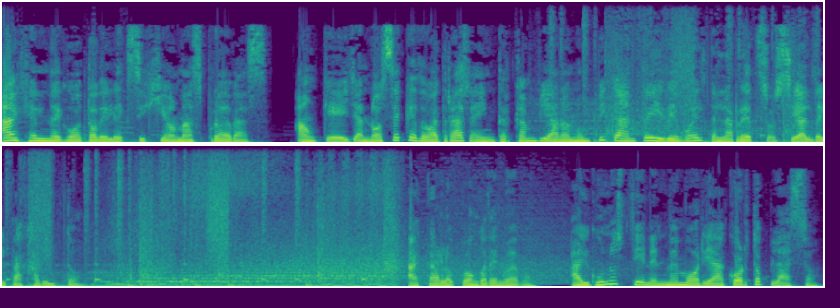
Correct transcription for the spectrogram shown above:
Ángel negó todo y le exigió más pruebas, aunque ella no se quedó atrás e intercambiaron un picante y de vuelta en la red social del pajarito. Acá lo pongo de nuevo. Algunos tienen memoria a corto plazo,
